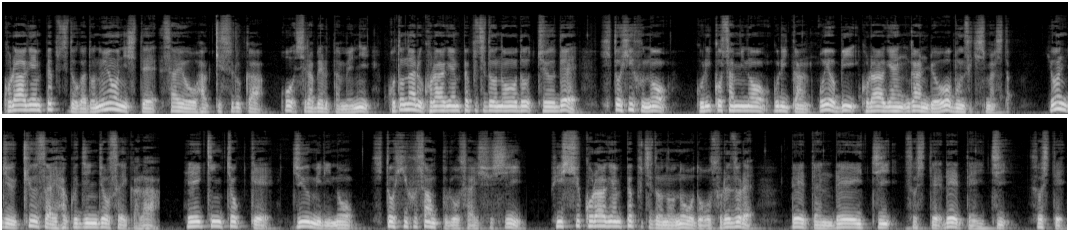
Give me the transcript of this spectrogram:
コラーゲンペプチドがどのようにして作用を発揮するかを調べるために、異なるコラーゲンペプチド濃度中で、人皮膚のグリコサミノグリカン及びコラーゲン含量を分析しました。49歳白人女性から平均直径10ミリの人皮膚サンプルを採取し、フィッシュコラーゲンペプチドの濃度をそれぞれ0.01、そして0.1、そして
